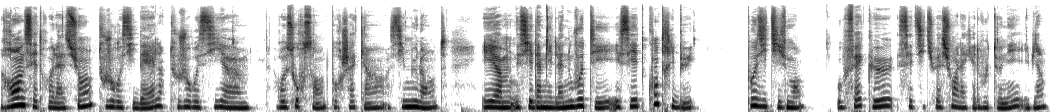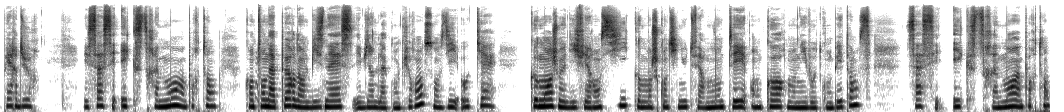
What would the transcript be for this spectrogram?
rendre cette relation toujours aussi belle, toujours aussi euh, ressourçante pour chacun, stimulante, et euh, essayer d'amener de la nouveauté, essayer de contribuer positivement au fait que cette situation à laquelle vous tenez eh bien, perdure. Et ça, c'est extrêmement important. Quand on a peur dans le business et eh bien, de la concurrence, on se dit, OK, comment je me différencie, comment je continue de faire monter encore mon niveau de compétence, ça c'est extrêmement important.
